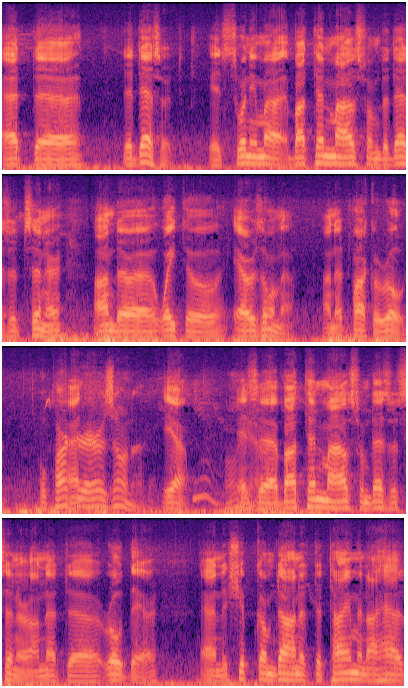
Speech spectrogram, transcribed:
at uh, the desert. It's 20 mi- about 10 miles from the desert center on the way to Arizona on that Parker Road. Oh, Parker, Uh, Arizona. Yeah. Yeah. Oh, It's yeah. uh, about 10 miles from Desert Center on that uh, road there. And the ship come down at the time, and I had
